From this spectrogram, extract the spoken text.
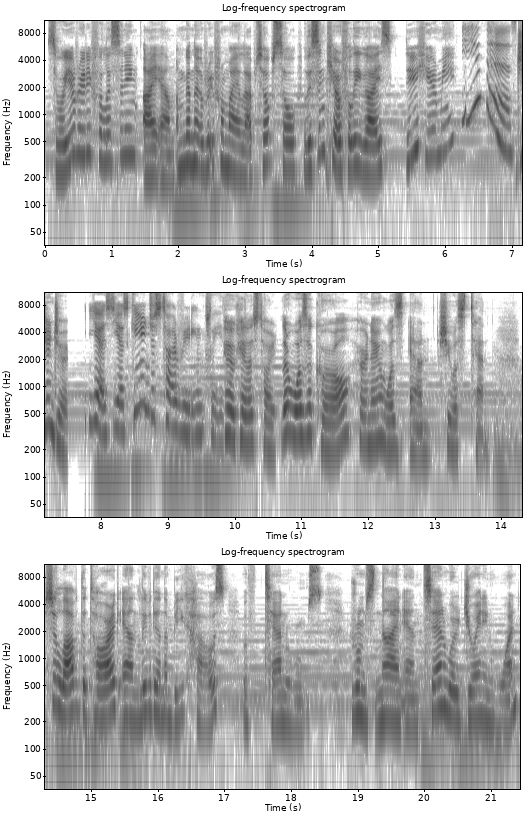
So are you ready for listening? I am. I'm gonna read from my laptop, so listen carefully guys. Do you hear me? Ginger, Yes, yes. Can you just start reading, please? Okay, okay, let's start. There was a girl, her name was Anne. She was 10. She loved the dark and lived in a big house with 10 rooms. Rooms 9 and 10 were joined in one,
